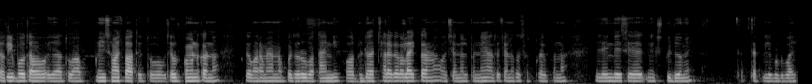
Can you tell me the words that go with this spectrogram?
तकलीफ़ होता हो या तो आप नहीं समझ पाते तो ज़रूर कमेंट करना। इसके बारे में हम आपको ज़रूर बताएँगे। और वीडियो अच्छा लगे तो लाइक करना और चैनल पर नहीं आया तो चैनल को सब्सक्राइब करना। मिलेंगे इसे नेक्स्ट वीडियो में। तब तक के लिए गुड बाय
